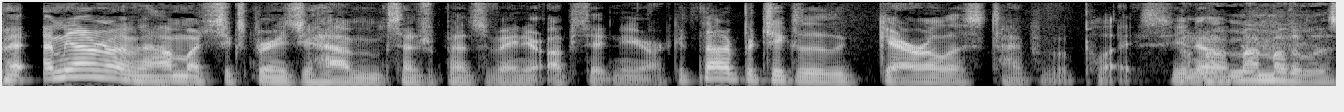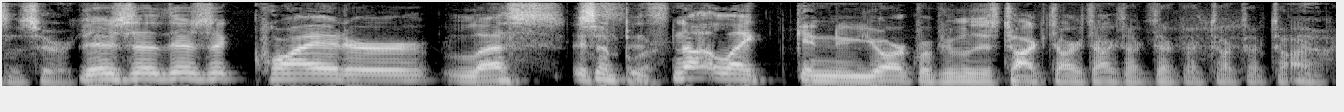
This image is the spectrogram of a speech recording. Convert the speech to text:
I mean, I don't know how much experience you have in central Pennsylvania or upstate New York. It's not a particularly garrulous type of a place. You know, my, my mother lives in Syracuse. there's a there's a quieter, less it's, Simpler. It's not like in New York where people just talk, talk, talk, talk, talk, talk, talk, talk, talk.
